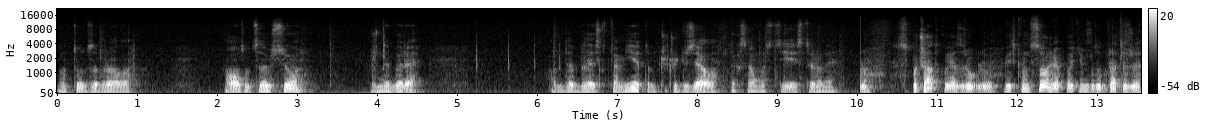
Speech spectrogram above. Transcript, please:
От тут забрала. А от оце все ж не бере. От де блиск там є, там чуть-чуть взяло. Так само з цієї сторони. Спочатку я зроблю від консолі, а потім буду брати вже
